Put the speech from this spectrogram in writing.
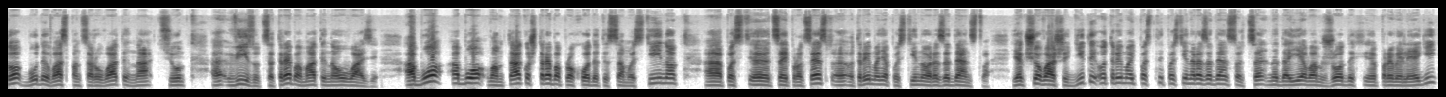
хто буде вас спонсорувати на цю е, візу. Це треба мати на увазі. Або, або вам також треба проходити самостійно е, е, цей процес отримання постійного резидентства. Якщо ваші діти отримають постійне резидентство, це не дає вам жодних привілегій.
